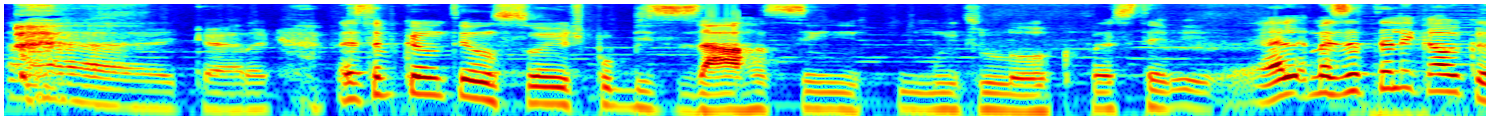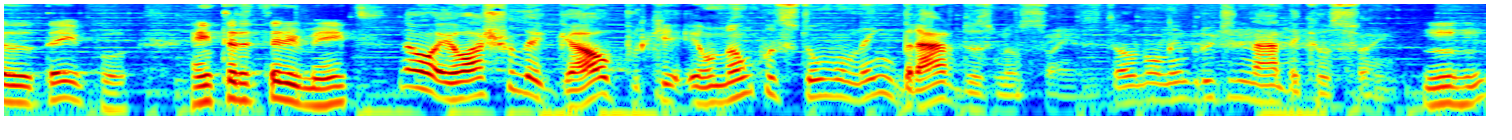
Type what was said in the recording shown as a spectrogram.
Ai, cara. Faz tempo que eu não tenho um sonho, tipo, bizarro, assim, muito louco. Faz tempo. É, mas é até legal quando tem, pô. É entretenimento. Não, eu acho legal porque eu não costumo lembrar dos meus sonhos. Então eu não lembro de nada que eu sonho. Uhum.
